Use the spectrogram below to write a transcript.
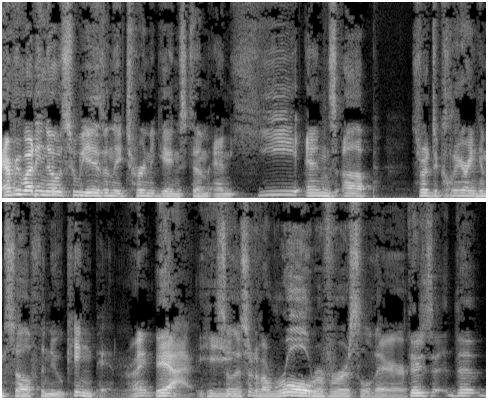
everybody knows who he is and they turn against him, and he ends up sort of declaring himself the new kingpin, right? yeah, he. So there's sort of a role reversal there. There's the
